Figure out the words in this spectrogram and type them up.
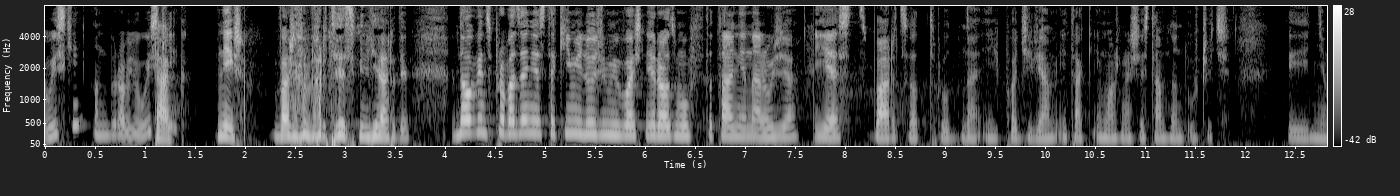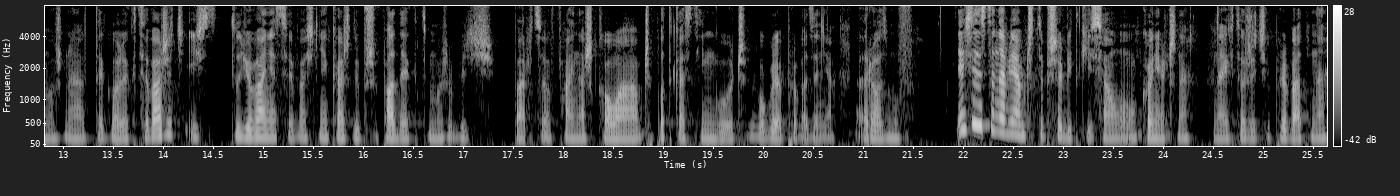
Whisky? On robił whisky? Tak. Mniejsza. Ważne, warte jest miliardy. No więc prowadzenie z takimi ludźmi właśnie rozmów totalnie na luzie jest bardzo trudne i podziwiam i tak i można się stamtąd uczyć i nie można tego lekceważyć i studiowanie sobie właśnie każdy przypadek to może być bardzo fajna szkoła, czy podcastingu, czy w ogóle prowadzenia rozmów. Ja się zastanawiałam, czy te przebitki są konieczne na ich to życie prywatne.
